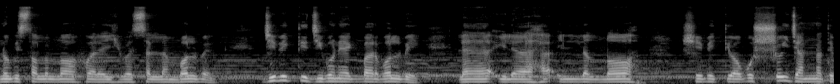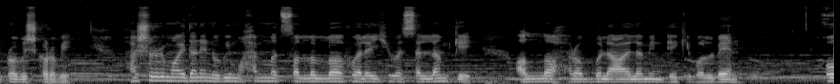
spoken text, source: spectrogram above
নবী সাল্লাল্লাহু আলাইহি ওয়াসাল্লাম বলবেন যে ব্যক্তি জীবনে একবার বলবে, লা ইলাহা ইল্লাল্লাহ সে ব্যক্তি অবশ্যই জান্নাতে প্রবেশ করবে। হাসরের ময়দানে নবী মুহাম্মদ সাল্লাল্লাহু আলাইহি ওয়াসাল্লামকে আল্লাহ রব্বুল আলামিন ডেকে বলবেন, ও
